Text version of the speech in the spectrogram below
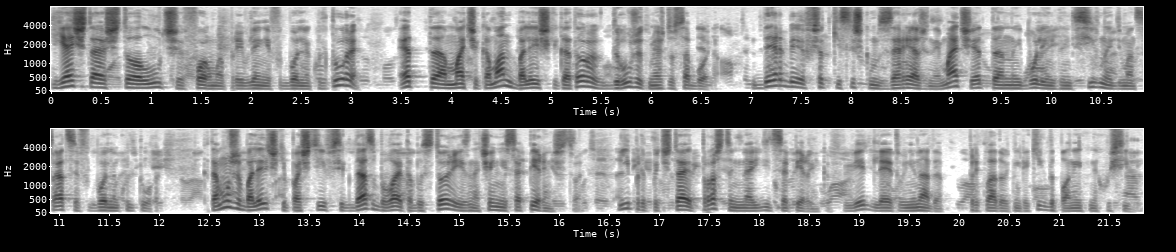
Я считаю, что лучшая форма проявления футбольной культуры это матчи команд, болельщики которых дружат между собой. Дерби все-таки слишком заряженный матч, это наиболее интенсивная демонстрация футбольной культуры. К тому же болельщики почти всегда забывают об истории и значении соперничества и предпочитают просто ненавидеть соперников, ведь для этого не надо прикладывать никаких дополнительных усилий.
